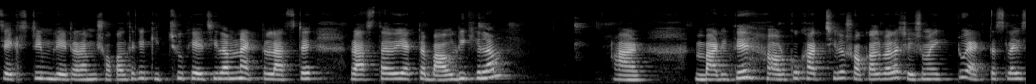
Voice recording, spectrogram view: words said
ইটস এক্সট্রিম লেট আর আমি সকাল থেকে কিচ্ছু খেয়েছিলাম না। একটা লাস্টে রাস্তায় ওই একটা বাউলি খেলাম। আর বাড়িতে অর্ক খাচ্ছিল সকালবেলা, সেই সময় একটু একটা স্লাইস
